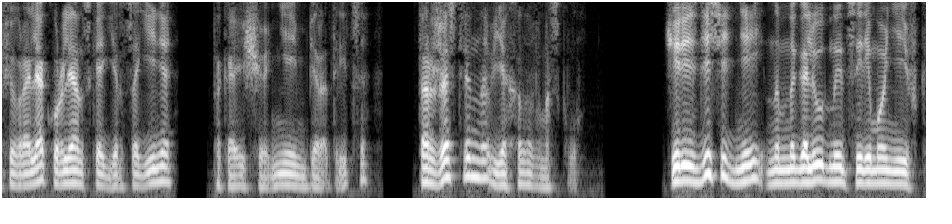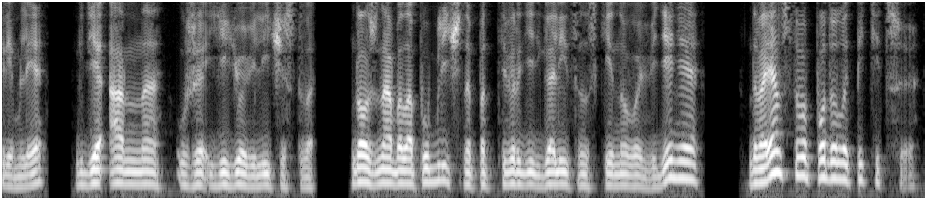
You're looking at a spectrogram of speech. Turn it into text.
февраля курлянская герцогиня, пока еще не императрица, торжественно въехала в Москву. Через десять дней на многолюдной церемонии в Кремле, где Анна, уже ее величество, должна была публично подтвердить галицинские нововведения, дворянство подало петицию –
